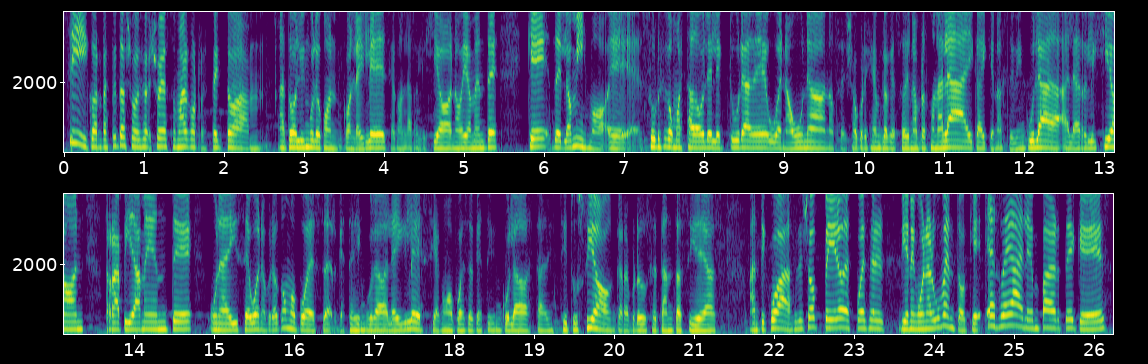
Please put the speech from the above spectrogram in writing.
Sí, con respecto, yo, voy a sumar con respecto a, todo el vínculo con, con la iglesia, con la religión, obviamente, que de lo mismo, eh, surge como esta doble lectura de, bueno, una, no sé, yo por ejemplo que soy una persona laica y que no estoy vinculada a la religión, rápidamente una dice, bueno, pero ¿cómo puede ser que estés vinculado a la iglesia? ¿Cómo puede ser que estés vinculado a esta institución que reproduce tantas ideas anticuadas, qué sé yo? Pero después él viene con un argumento que es real en parte, que es,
